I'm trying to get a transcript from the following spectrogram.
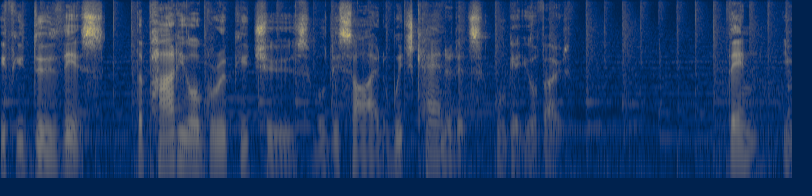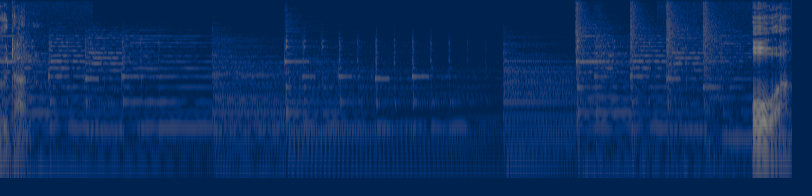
If you do this, the party or group you choose will decide which candidates will get your vote. Then you are done. Or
